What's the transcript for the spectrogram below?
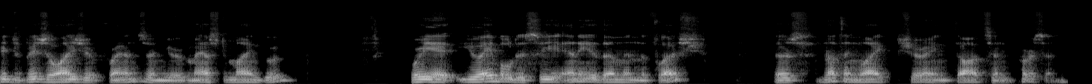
Did you visualize your friends and your mastermind group? Were you, you able to see any of them in the flesh? There's nothing like sharing thoughts in person.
